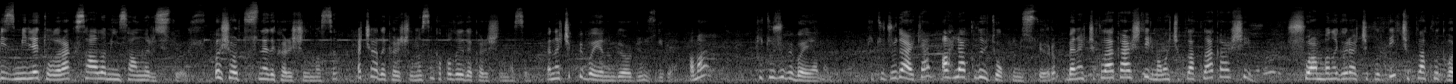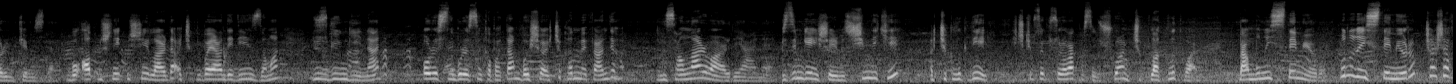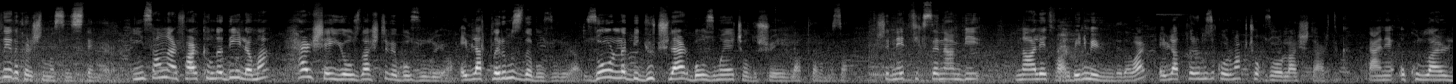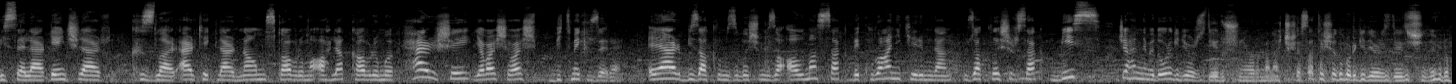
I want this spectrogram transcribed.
Biz millet olarak sağlam insanlar istiyoruz. Başörtüsüne de karışılmasın, açığa da karışılmasın, kapalıya da karışılmasın. Ben açık bir bayanım gördüğünüz gibi ama tutucu bir bayanım. Tutucu derken ahlaklı bir toplum istiyorum. Ben açıklığa karşı değilim ama çıplaklığa karşıyım. Şu an bana göre açıklık değil, çıplaklık var ülkemizde. Bu 60'lı 70'li yıllarda açık bir bayan dediğiniz zaman düzgün giyinen, orasını burasını kapatan, başı açık hanımefendi insanlar vardı yani. Bizim gençlerimiz şimdiki açıklık değil. Hiç kimse kusura bakmasın. Şu an çıplaklık var. Ben bunu istemiyorum. Bunu da istemiyorum. Çarşaflıya da karışılmasını istemiyorum. İnsanlar farkında değil ama her şey yozlaştı ve bozuluyor. Evlatlarımız da bozuluyor. Zorla bir güçler bozmaya çalışıyor evlatlarımıza. İşte Netflix denen bir nalet var. Benim evimde de var. Evlatlarımızı korumak çok zorlaştı artık. Yani okullar, liseler, gençler, kızlar, erkekler, namus kavramı, ahlak kavramı her şey yavaş yavaş bitmek üzere. Eğer biz aklımızı başımıza almazsak ve Kur'an-ı Kerim'den uzaklaşırsak biz cehenneme doğru gidiyoruz diye düşünüyorum ben açıkçası. Ateşe doğru gidiyoruz diye düşünüyorum.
